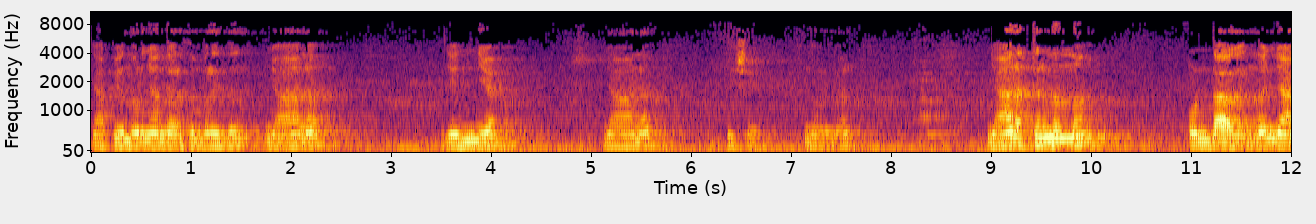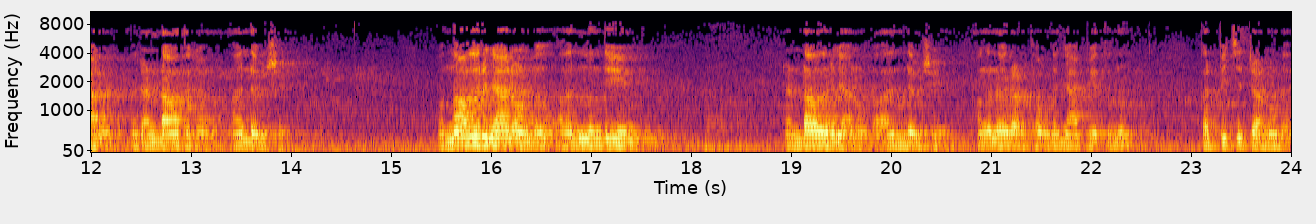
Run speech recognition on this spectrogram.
ജ്ഞാപ്യം എന്ന് പറഞ്ഞാൽ എന്താ അർത്ഥം പറയുന്നത്? ജ്ഞാന ജന്യ ജ്ഞാന വിഷയം എന്ന് പറഞ്ഞാൽ ജ്ഞാനത്തിൽ നിന്ന് ഉണ്ടാകുന്ന ജ്ഞാനം. രണ്ടാമത്തെ ജ്ഞാനം. അതിന്റെ വിഷയം. ഒന്നാമതൊരു ജ്ഞാനമുണ്ട്. അതിൽ നിന്ന് എന്ത് ചെയ്യും? രണ്ടാമതൊരു ജ്ഞാനമുണ്ട്. അതിന്റെ വിഷയം. അങ്ങനെ ഒരു അർത്ഥം ഇവിടെ ജ്ഞാപ്യത്തിന് കൽപ്പിച്ചിട്ടാണ് ഇവിടെ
